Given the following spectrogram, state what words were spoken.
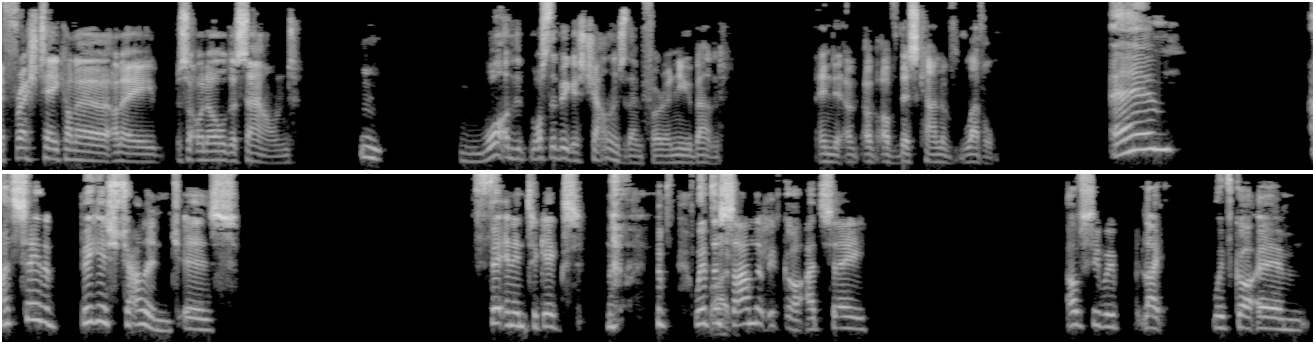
a fresh take on a on a sort of an older sound. Mm. What are the, what's the biggest challenge then for a new band, and of, of, of this kind of level? Um, I'd say the biggest challenge is fitting into gigs. With the sound that we've got, I'd say obviously we've like we've got um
